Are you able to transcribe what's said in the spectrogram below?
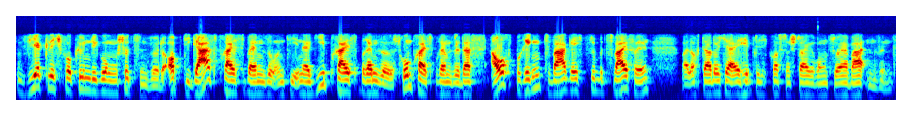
wirklich vor Kündigungen schützen würde. Ob die Gaspreisbremse und die Energiepreisbremse, Strompreisbremse das auch bringt, wage ich zu bezweifeln weil auch dadurch ja erhebliche Kostensteigerungen zu erwarten sind.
